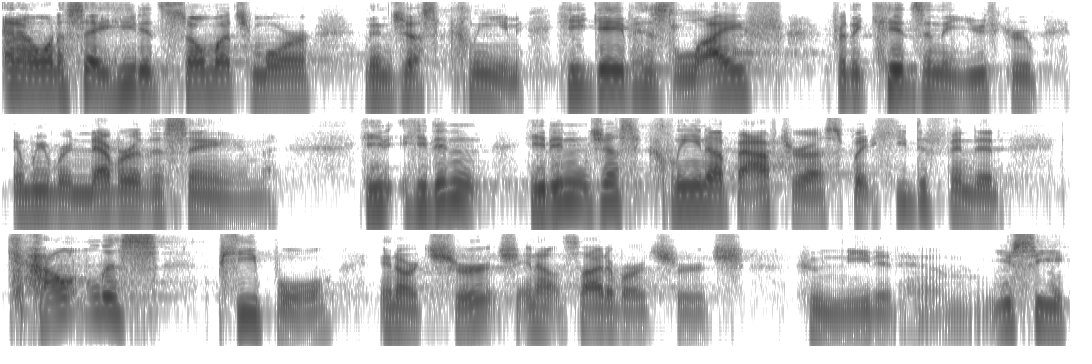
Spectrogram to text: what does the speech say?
And I want to say he did so much more than just clean. He gave his life for the kids in the youth group, and we were never the same. He, he, didn't, he didn't just clean up after us, but he defended countless people in our church and outside of our church who needed him. You see,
